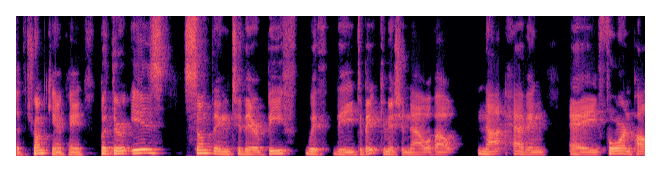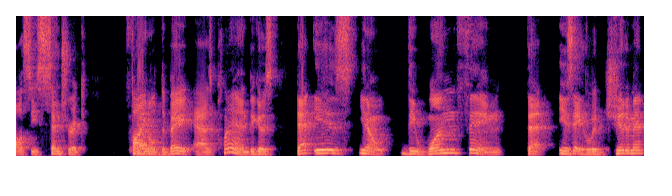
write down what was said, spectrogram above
at the Trump campaign, but there is something to their beef with the debate commission now about not having a foreign policy centric final debate as planned because that is you know the one thing that is a legitimate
